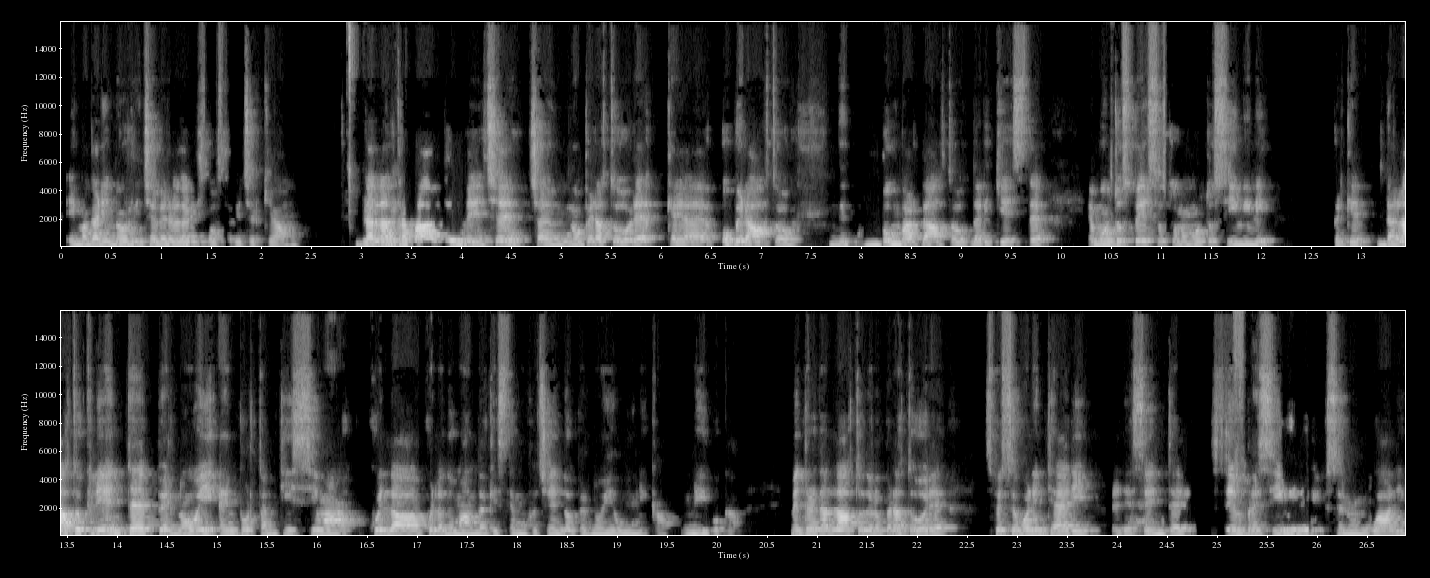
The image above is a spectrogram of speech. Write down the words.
e magari non ricevere la risposta che cerchiamo. Dall'altra parte invece c'è un operatore che è oberato, bombardato da richieste e molto spesso sono molto simili perché dal lato cliente per noi è importantissima quella, quella domanda che stiamo facendo, per noi è unica, univoca, mentre dal lato dell'operatore spesso e volentieri le sente sempre simili se non uguali.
